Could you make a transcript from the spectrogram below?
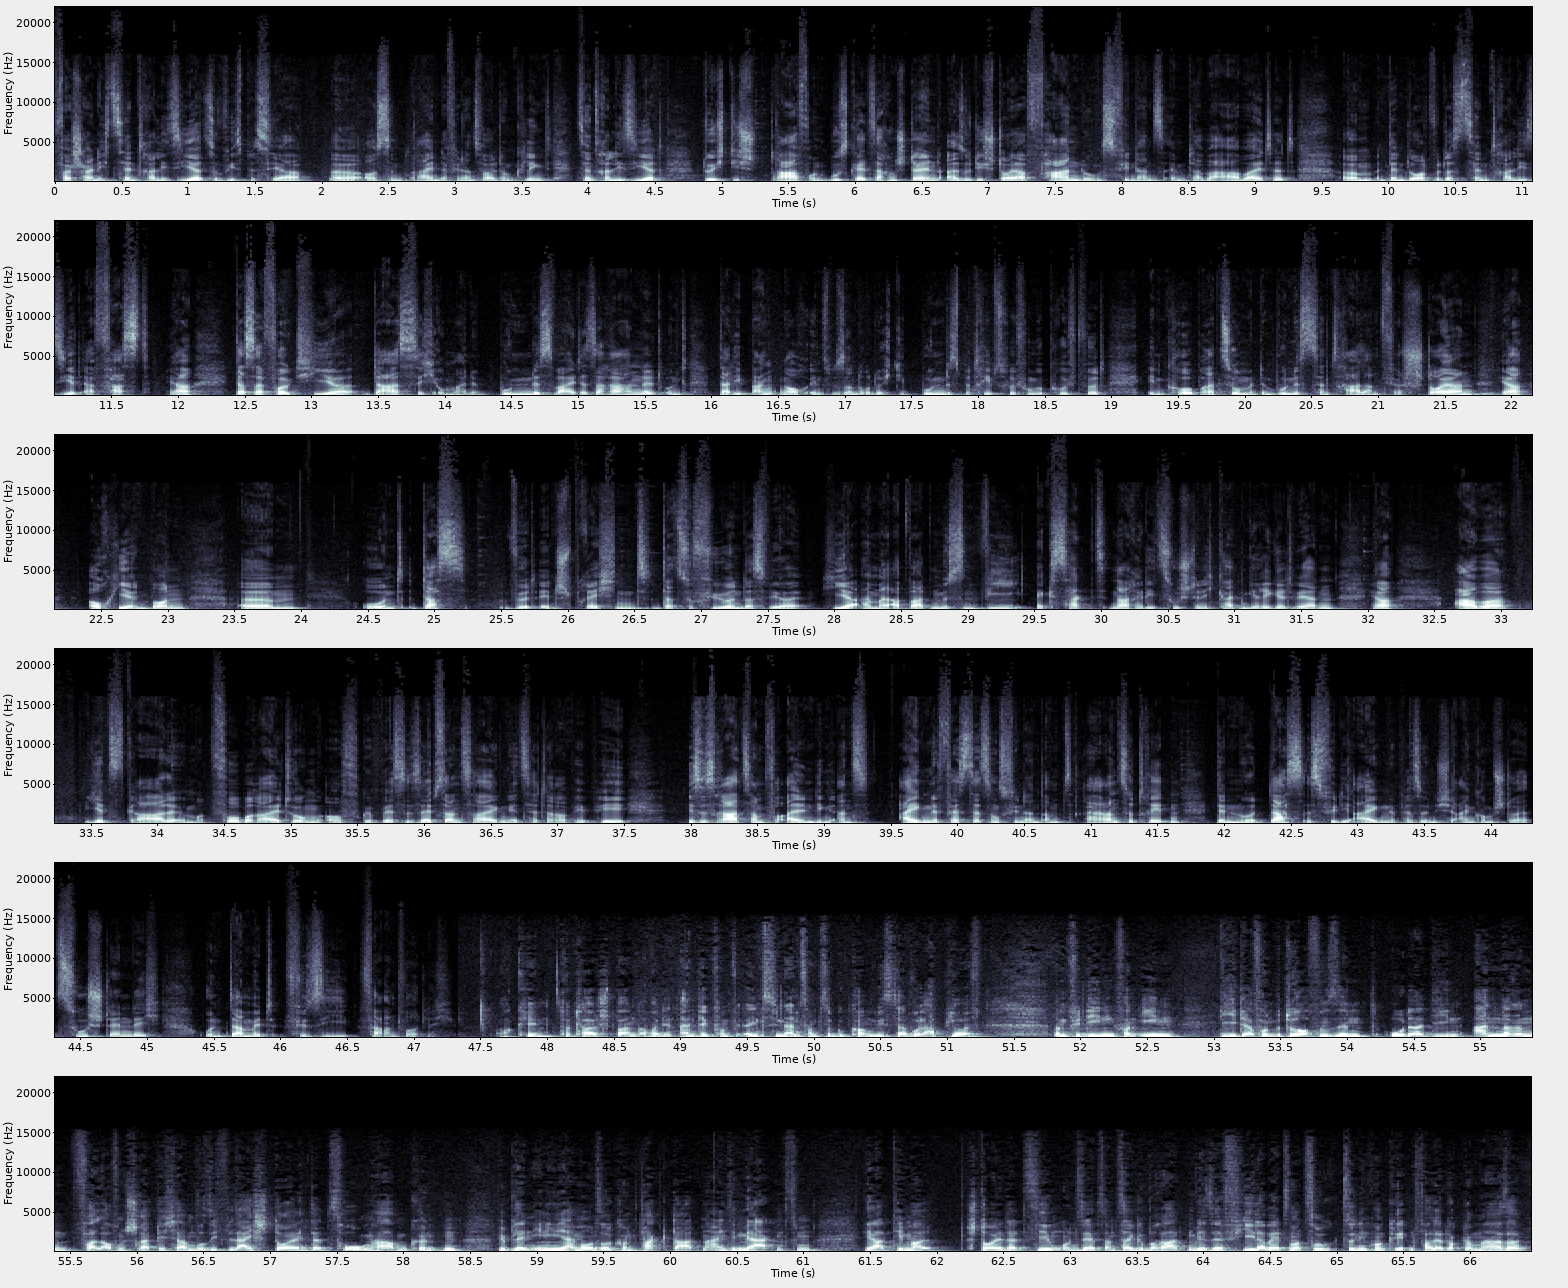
wahrscheinlich zentralisiert, so wie es bisher äh, aus den Reihen der Finanzverwaltung klingt, zentralisiert durch die Straf- und Bußgeldsachenstellen, also die Steuerfahndungsfinanzämter bearbeitet, ähm, denn dort wird das zentralisiert erfasst. Ja? Das erfolgt hier, da es sich um eine bundesweite Sache handelt und da die Banken auch insbesondere durch die Bundesbetriebsprüfung geprüft wird, in Kooperation mit dem Bundeszentralamt für Steuern, mhm. ja, auch hier in Bonn. Ähm, und das wird entsprechend dazu führen, dass wir hier einmal abwarten müssen, wie exakt nachher die Zuständigkeiten geregelt werden. Ja, aber jetzt gerade in Vorbereitung auf gewisse Selbstanzeigen etc. pp. ist es ratsam, vor allen Dingen ans eigene Festsetzungsfinanzamt heranzutreten, denn nur das ist für die eigene persönliche Einkommensteuer zuständig und damit für Sie verantwortlich. Okay, total spannend, auch mal den Einblick vom Finanzamt zu bekommen, wie es da wohl abläuft. Ähm, für diejenigen von Ihnen, die davon betroffen sind oder die einen anderen Fall auf dem Schreibtisch haben, wo Sie vielleicht Steuer hinterzogen haben könnten, wir blenden Ihnen hier einmal unsere Kontaktdaten ein. Sie merken zum ja, Thema Steuerhinterziehung und Selbstanzeige beraten wir sehr viel. Aber jetzt mal zurück zu dem konkreten Fall, Herr Dr. Maser.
